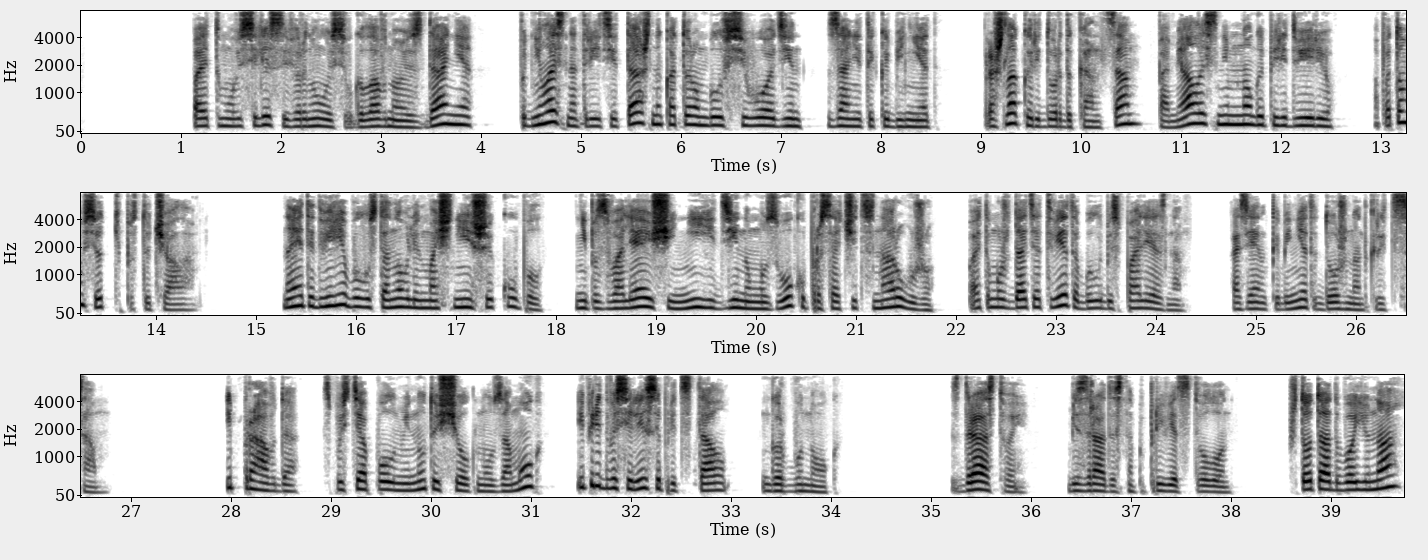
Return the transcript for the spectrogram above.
Поэтому Василиса вернулась в головное здание, поднялась на третий этаж, на котором был всего один занятый кабинет, прошла коридор до конца, помялась немного перед дверью, а потом все-таки постучала. На этой двери был установлен мощнейший купол, не позволяющий ни единому звуку просочиться наружу, поэтому ждать ответа было бесполезно. Хозяин кабинета должен открыть сам. И правда, спустя полминуты щелкнул замок, и перед Василисой предстал горбунок. «Здравствуй», — безрадостно поприветствовал он. «Что-то от баюна?»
